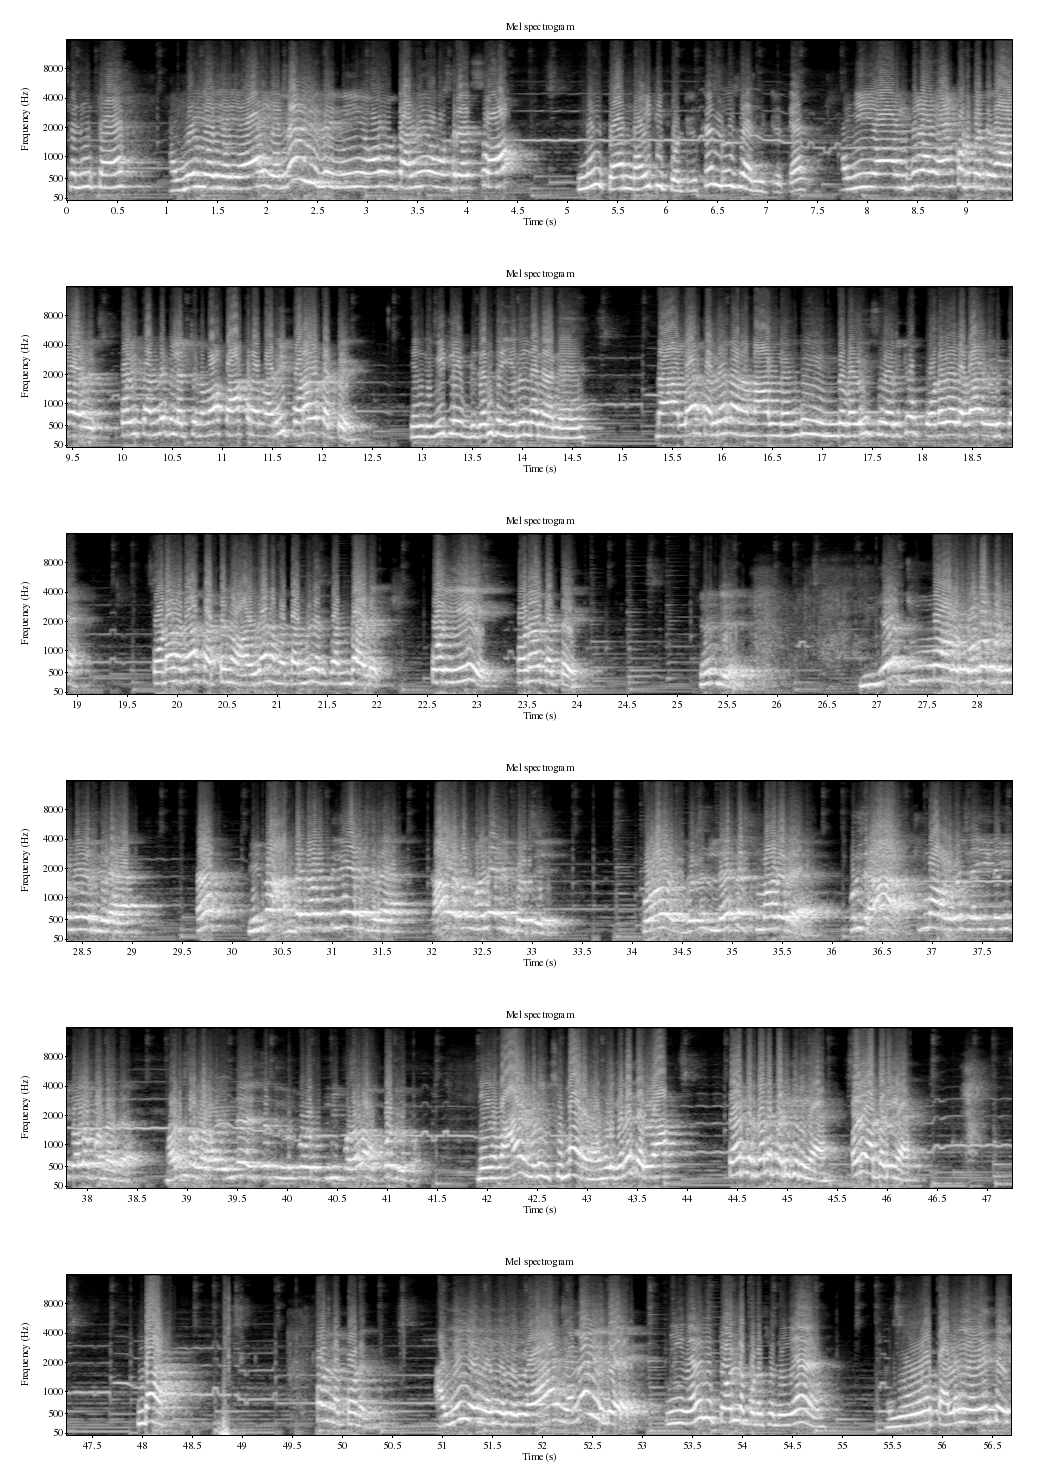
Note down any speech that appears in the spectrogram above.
சொல்லுங்க சார் ஐயா என்ன இது நீயும் தலையும் உன் ட்ரெஸ்ஸும் என்னங்க சார் நைட்டி போட்டிருக்கேன் லூஸா விட்டுருக்கேன் ஐயா இதெல்லாம் என் குடும்பத்துக்கு ஆகாது. போய் கண்ணுக்கு லட்சணமா பாக்குற மாதிரி புடவை கட்டு. எங்க வீட்ல இப்படிதான் சார் இருந்தேன் நானு. நான் கல்யாணம் ஆன நாள்ல இருந்து இந்த வயசு வரைக்கும் புடவையில தான் இருக்கேன். புடவை தான் கட்டணும். அதுதான் நம்ம தமிழர் பண்பாடு. போய் புடவை கட்டு. நீ ஏன் சும்மா அவளை தொலை பண்ணிக்கிட்டே இருக்கிற? இன்னும் அந்த காலத்திலே இருக்கிற காலம் மலையாளி போச்சு. இப்போ லேட்டஸ்ட் மாடலு புரியுதா? சும்மா அவளை போய் நெய் நெய் தொலை பண்ணாத. மருமக அவ என்ன இஷ்டத்துக்கு விருப்ப ஒரு துணி போடாத அவ போட்டுக்கணும் நீங்க வாய முடியும் சும்மா இருங்க. உங்களுக்கு என்ன தெரியும்? பேப்பர் தானே படிக்கிறீங்க? ஒழுங்கா படிங்க. இந்தா. போன்ல போடு. ஐயோ என்ன இது? நீ தானே தோல்ல போட சொன்னீங்க? ஐயோ தலையெழுத்து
